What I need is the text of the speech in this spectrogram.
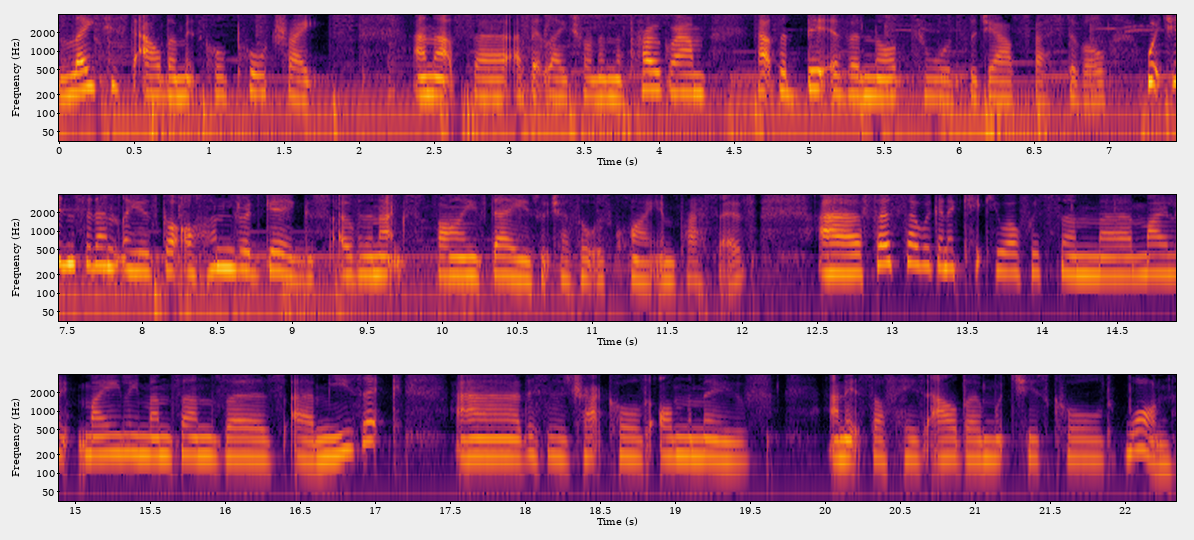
latest album. It's called Portraits, and that's uh, a bit later on in the programme. That's a bit of a nod towards the Jazz Festival, which incidentally has got 100 gigs over the next five days, which I thought was quite impressive. Uh, first, though, we're going to kick you off with some uh, Manzanza's uh, music. Uh, this is a track called On the Move, and it's off his album, which is called One.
